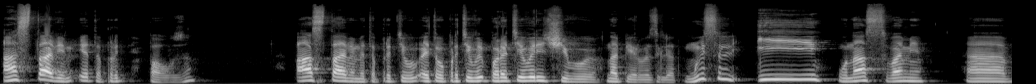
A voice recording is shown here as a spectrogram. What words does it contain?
Оставим это... Пауза. Оставим это против, эту против, противоречивую, на первый взгляд, мысль. И у нас с вами э,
